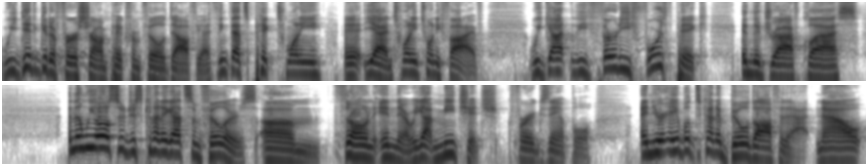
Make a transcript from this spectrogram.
we did get a first round pick from Philadelphia. I think that's pick 20, uh, yeah, in 2025. We got the 34th pick in the draft class. And then we also just kind of got some fillers um, thrown in there. We got Micic, for example. And you're able to kind of build off of that. Now,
